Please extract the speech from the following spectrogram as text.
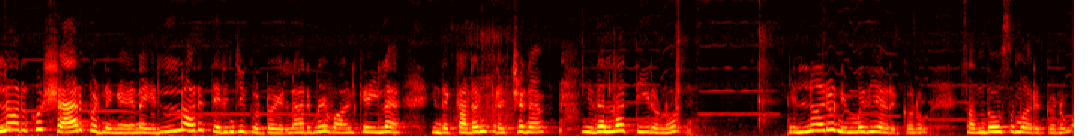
எல்லாருக்கும் ஷேர் பண்ணுங்கள் ஏன்னா எல்லாரும் தெரிஞ்சுக்கட்டும். எல்லாருமே வாழ்க்கையில் இந்த கடன் பிரச்சனை இதெல்லாம் தீரணும். எல்லாரும் நிம்மதியாக இருக்கணும். சந்தோஷமாக இருக்கணும்.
